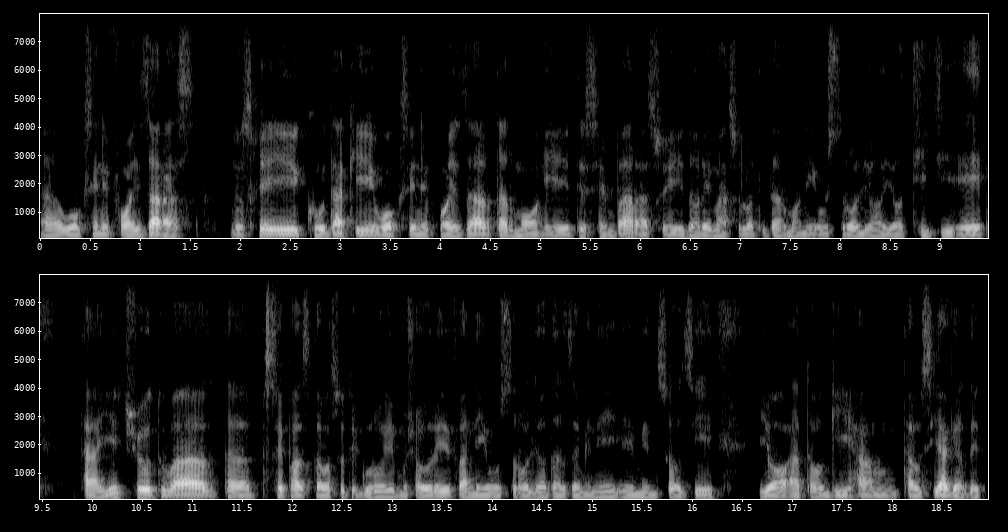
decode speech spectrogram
واکسین فایزر است. نسخه کودک واکسین فایزر در ماه دسامبر از سوی اداره محصولات درمانی استرالیا یا TGA تایید شد و سپس توسط گروه مشاوره فنی استرالیا در زمینه ایمنسازی یا اتاگی هم توصیه گردید.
